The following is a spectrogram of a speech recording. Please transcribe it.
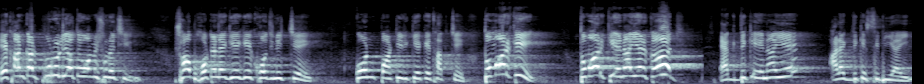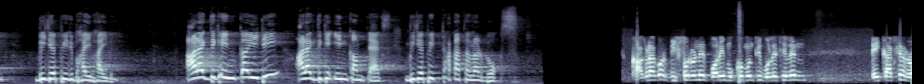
এখানকার পুরুলিয়াতেও আমি শুনেছি। সব হোটেলে গিয়ে গিয়ে খোঁজ নিচ্ছে, কোন পার্টির কে কে থাকছে। তোমার কি? তোমার কি এনআইএর কাজ? একদিকে এনআইএ আর একদিকে সিবিআই, বিজেপির ভাই ভাই। আর একদিকে ইনকাম ইডি আর একদিকে ইনকাম ট্যাক্স বিজেপির টাকা তোলার বক্স খাগড়াগড় বিস্ফোরণের পরে মুখ্যমন্ত্রী বলেছিলেন, এই কাজটা র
